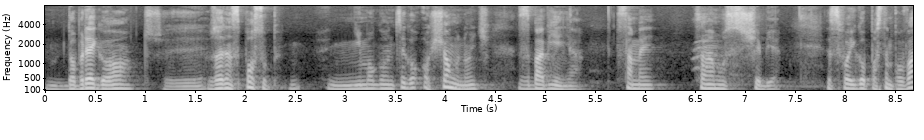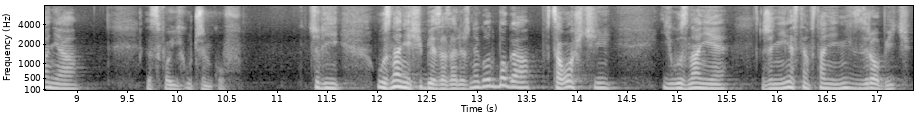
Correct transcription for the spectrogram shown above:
dobrego, czy w żaden sposób nie mogącego osiągnąć zbawienia samej, samemu z siebie, ze swojego postępowania, ze swoich uczynków. Czyli uznanie siebie za zależnego od Boga w całości i uznanie, że nie jestem w stanie nic zrobić,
